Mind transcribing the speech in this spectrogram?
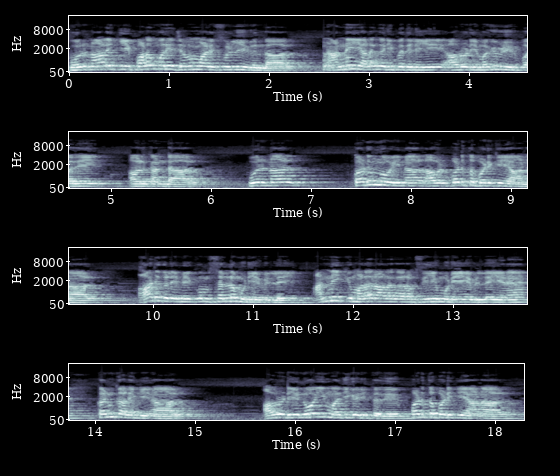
ஒரு நாளைக்கு பலமுறை ஜெபமாலை சொல்லி இருந்தால் அன்னை அலங்கரிப்பதிலேயே அவளுடைய மகிழ்வு இருப்பதை அவள் கண்டாள். ஒரு நாள் கடும் நோயினால் அவள் படுத்த படுக்கையானால் ஆடுகளை மேற்கும் செல்ல முடியவில்லை. அன்னைக்கு மலர் அலங்காரம் செய்ய முடியவில்லை என கண் கலங்கினாள். அவருடைய நோயும் அதிகரித்தது. படுத்த படுக்கையானால்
